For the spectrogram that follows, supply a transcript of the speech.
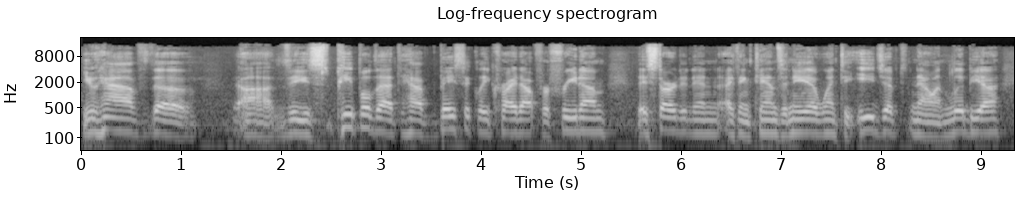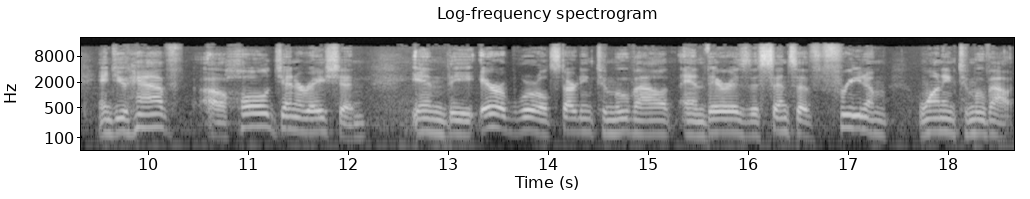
You have the uh, these people that have basically cried out for freedom. They started in, I think, Tanzania, went to Egypt, now in Libya, and you have a whole generation in the Arab world starting to move out, and there is a sense of freedom wanting to move out.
